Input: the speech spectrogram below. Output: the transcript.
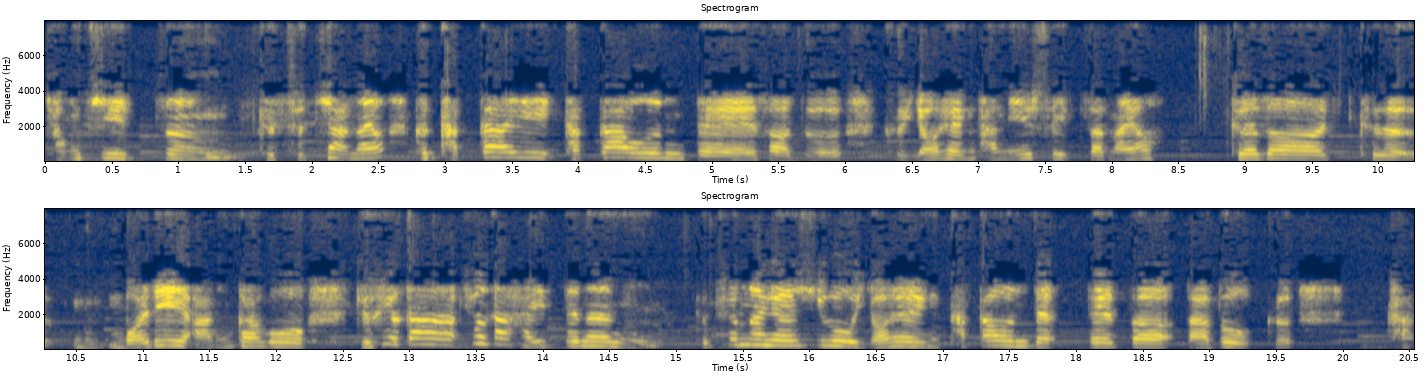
경치 좀 그 좋지 않아요? 그 가까이 가까운 데에서도 그 여행 다닐 수 있잖아요. 그래서 그 멀리 안 가고 그 휴가 휴가 할 때는 그 편하게 쉬고 여행 가까운 데, 데서 나도 그 가,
